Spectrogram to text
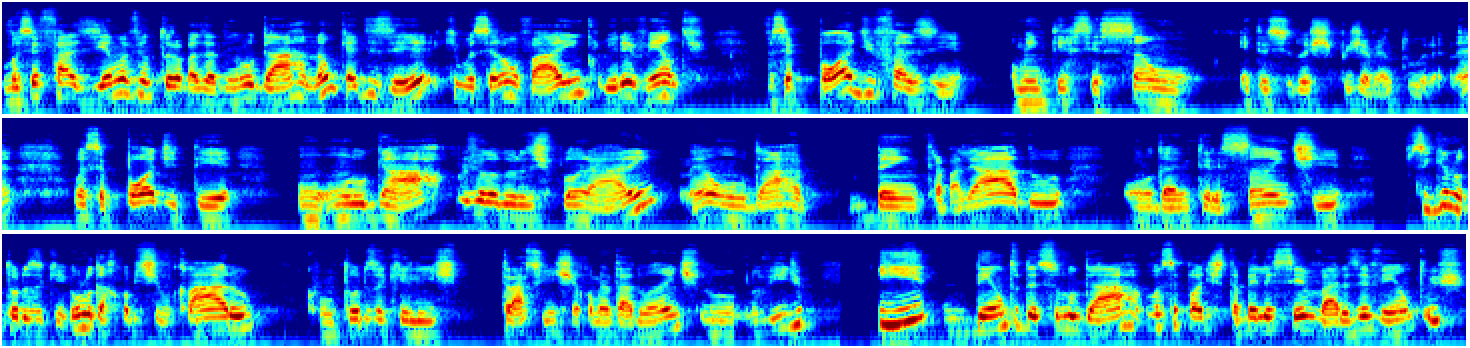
Você fazer uma aventura baseada em lugar não quer dizer que você não vai incluir eventos. Você pode fazer uma interseção entre esses dois tipos de aventura. Né? Você pode ter um, um lugar para os jogadores explorarem, né? um lugar bem trabalhado, um lugar interessante, seguindo todos aqui, um lugar com objetivo claro, com todos aqueles traços que a gente tinha comentado antes no, no vídeo. E dentro desse lugar você pode estabelecer vários eventos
